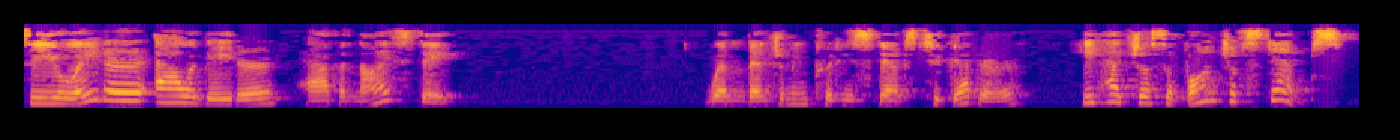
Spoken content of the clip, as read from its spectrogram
See you later, alligator. Have a nice day. When Benjamin put his stamps together, he had just a bunch of stamps.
